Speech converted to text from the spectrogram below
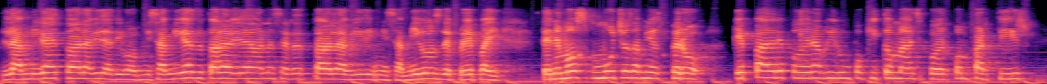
la amiga de toda la vida, digo, mis amigas de toda la vida van a ser de toda la vida y mis amigos de prepa y tenemos muchos amigos, pero qué padre poder abrir un poquito más y poder compartir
